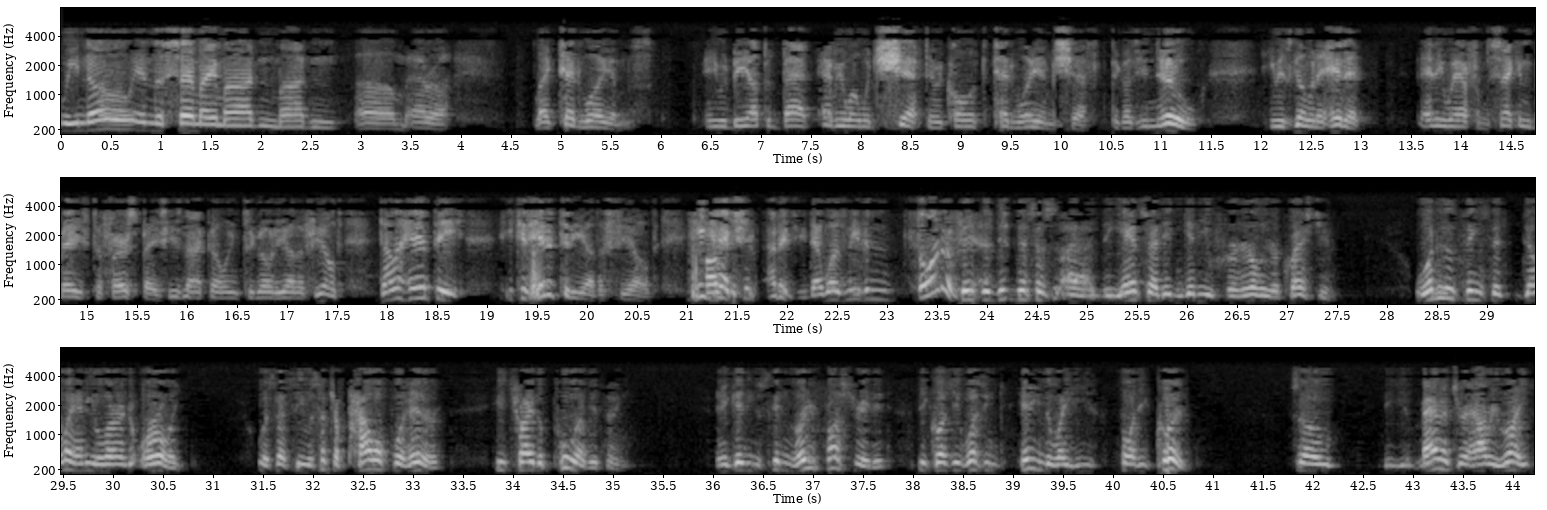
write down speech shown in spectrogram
we know in the semi-modern, modern um, era, like Ted Williams, he would be up at bat, everyone would shift. They would call it the Ted Williams shift because you knew he was going to hit it anywhere from second base to first base. He's not going to go to the other field. Delahanty, he could hit it to the other field. He had strategy that wasn't even thought of this, yet. This is uh, the answer I didn't give you for an earlier question. One of the things that Delahanty learned early was that he was such a powerful hitter, he tried to pull everything. And he was getting very frustrated because he wasn't hitting the way he thought he could. So the manager, Harry Wright,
